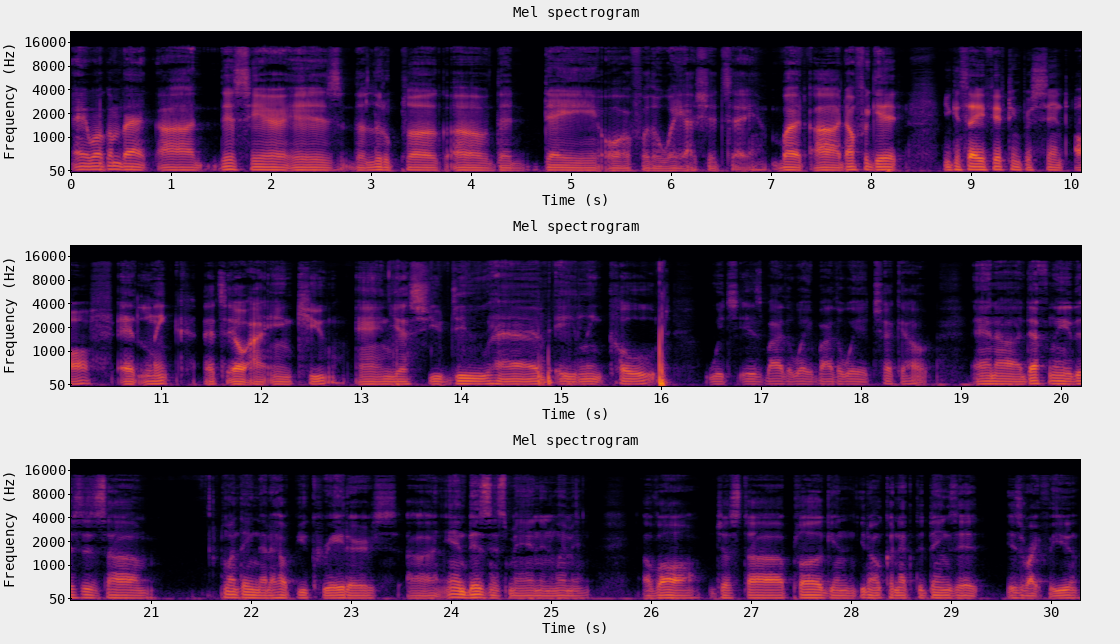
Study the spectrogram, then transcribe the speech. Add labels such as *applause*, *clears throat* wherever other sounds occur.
Hey, welcome back. Uh, this here is the little plug of the day, or for the way I should say. But uh, don't forget, you can save 15% off at Linq. That's L I N Q. And yes, you do have a link code, which is, by the way, by the way, at checkout. And uh, definitely, this is um, one thing that'll help you creators uh, and businessmen and women of all just uh, plug and you know connect the things that is right for you.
